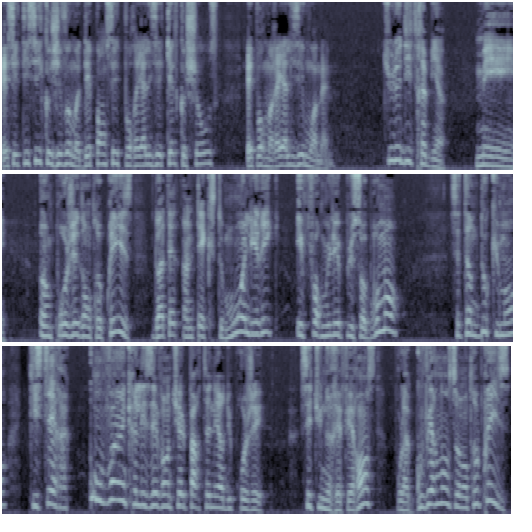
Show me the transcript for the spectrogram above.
Et c'est ici que je veux me dépenser pour réaliser quelque chose et pour me réaliser moi-même. Tu le dis très bien. Mais un projet d'entreprise doit être un texte moins lyrique et formulé plus sobrement. C'est un document qui sert à convaincre les éventuels partenaires du projet. C'est une référence pour la gouvernance de l'entreprise.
